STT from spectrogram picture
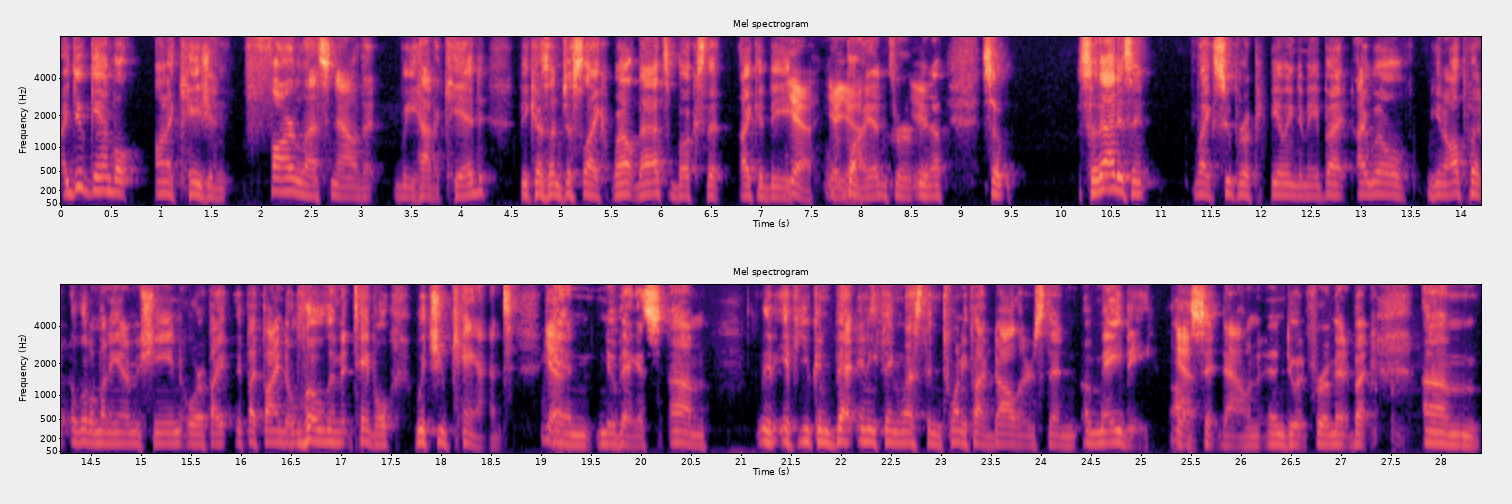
I do gamble on occasion. Far less now that we have a kid because I'm just like, well, that's books that I could be Yeah, yeah, yeah. buying for Yeah. you know. So so that isn't like super appealing to me but i will you know i'll put a little money in a machine or if i if i find a low limit table which you can't Yeah. in new vegas um if, if you can bet anything less than $25 then uh, maybe i'll Yeah. sit down and do it for a minute but um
